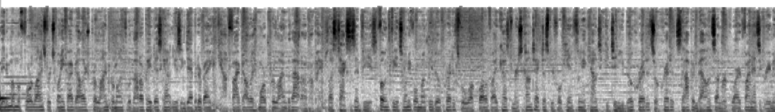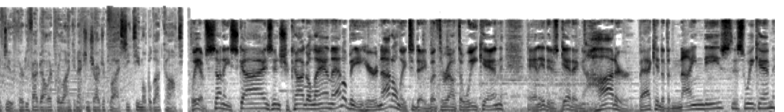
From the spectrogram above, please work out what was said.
Minimum of four lines for $25 per line per month with auto pay discount using debit or bank account. $5 more per line without auto pay, plus taxes and fees. Phone fee at 24 monthly bill credits for all well qualified customers. Contact us before canceling account to continue bill credits or credit stop and balance on required finance agreement due. $35 per line connection charge apply. Ctmobile.com. We have sunny skies in Chicagoland. That'll be here not only today, but throughout the weekend. And it is getting hotter back into the 90s this weekend.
